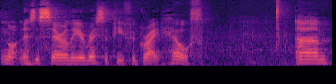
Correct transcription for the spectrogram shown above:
not necessarily a recipe for great health. Um,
